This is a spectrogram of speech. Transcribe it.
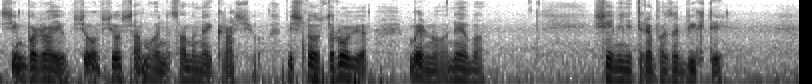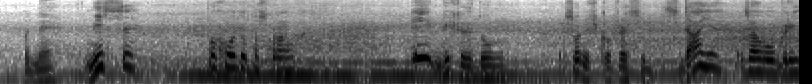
Всім бажаю всього, всього самого, самого найкращого. Міцного здоров'я, мирного неба. Ще мені треба забігти в одне місце по ходу по справах і бігти додому. Сонечко вже сі- сідає за обрій.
